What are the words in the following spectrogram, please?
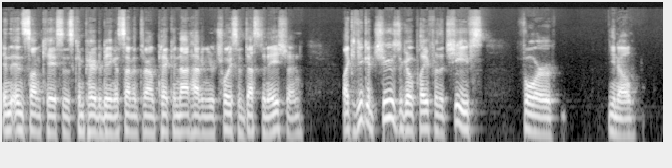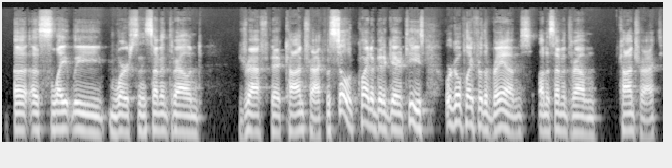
in, in some cases compared to being a seventh round pick and not having your choice of destination. Like if you could choose to go play for the Chiefs for, you know, a, a slightly worse than seventh round draft pick contract, but still quite a bit of guarantees, or go play for the Rams on a seventh round contract.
